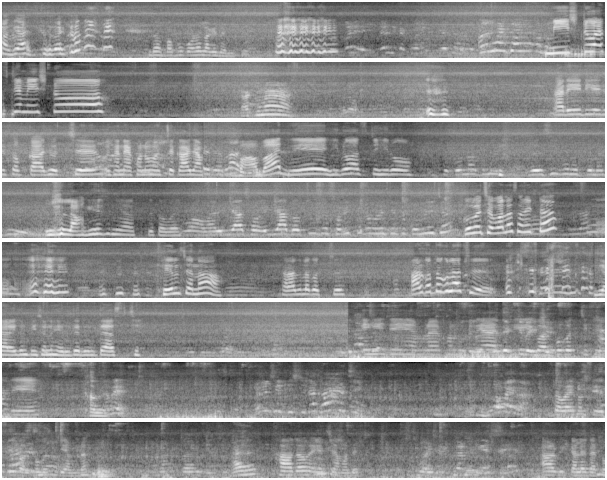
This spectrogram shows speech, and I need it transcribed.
আগে আসছে দেখো বাবু বড় লাগে জানিস মিষ্টু আসছে মিষ্টু। কাকিমা। আর এইদিকে যে সব কাজ হচ্ছে ওইখানে এখনও হচ্ছে কাজ। বাবা রে হিরো আসছে হিরো। কমেছে বলো শরীরটা। খেলছে না। খেলাধুলা করছে। আর কতগুলো আছে? যে আর একজন পিছনে হেলতে দুলতে আসছে। এই যে আমরা এখন ঘুরে আছি গল্প করছি খেতে। খাবে। সবাই এখন শুয়ে গল্প করছি আমরা। খাওয়া দাওয়া হয়ে গেছে আমাদের। আর বিকালে দেখো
